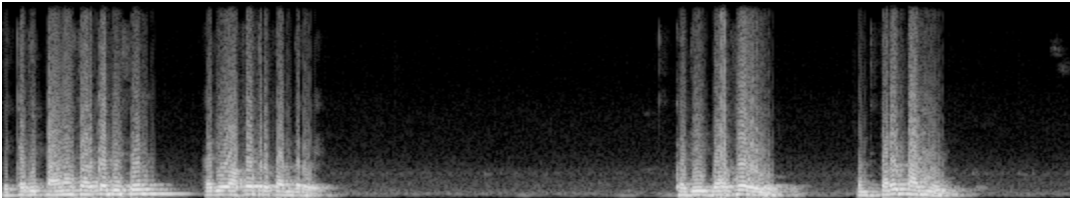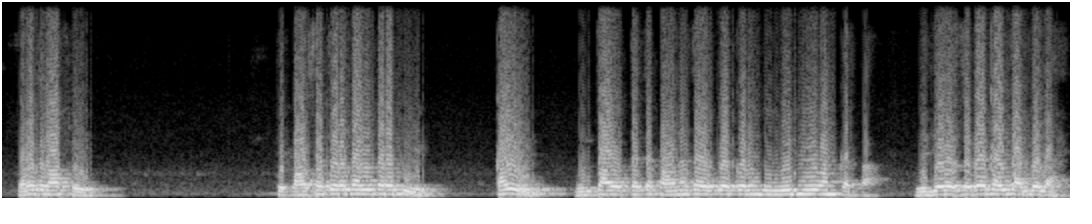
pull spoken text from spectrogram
ते कधी पाण्यासारखं दिसेल कधी वाफेत रूपांतर होईल. कधी बर्फ होईल पण परत पाणी होईल परत वाफ होईल. ते पावसाच्या रूपाने परत येईल. काही होईल उंचा त्याच्या पाण्याचा उपयोग करून तुम्ही वीज निर्माण करता. विजेवर सगळं काही चाललेलं आहे.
